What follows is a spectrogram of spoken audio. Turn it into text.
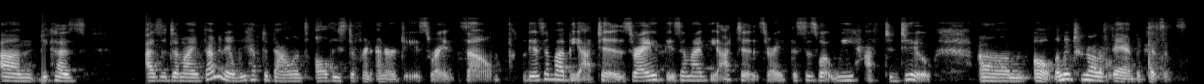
um, because as a divine feminine, we have to balance all these different energies, right? So these are my biatches, right? These are my biatches, right? This is what we have to do. Um, oh, let me turn on a fan because it's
